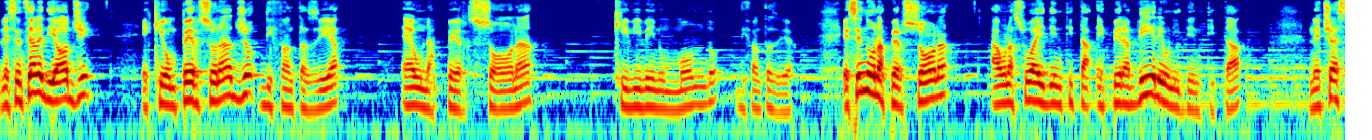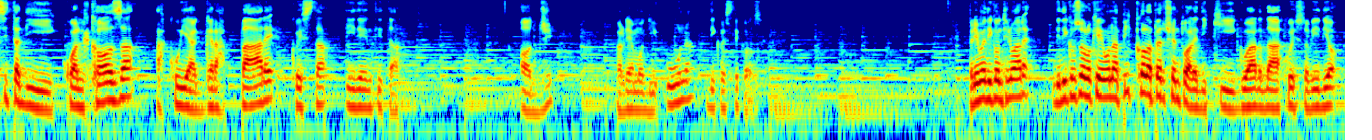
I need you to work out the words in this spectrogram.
L'essenziale di oggi è che un personaggio di fantasia è una persona che vive in un mondo di fantasia. Essendo una persona, ha una sua identità e per avere un'identità necessita di qualcosa a cui aggrappare questa identità. Oggi parliamo di una di queste cose. Prima di continuare, vi dico solo che una piccola percentuale di chi guarda questo video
